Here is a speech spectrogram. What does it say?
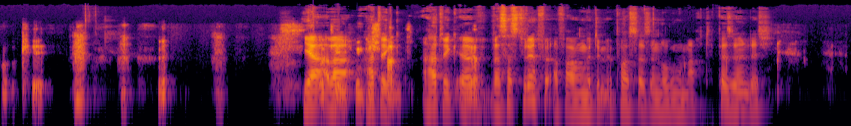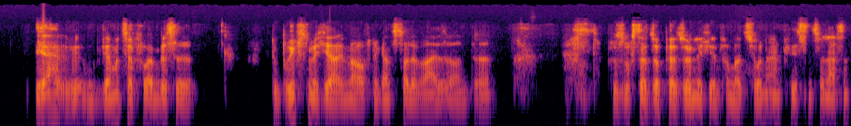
Okay. ja, okay, aber Hartwig, Hartwig äh, ja. was hast du denn für Erfahrungen mit dem Imposter-Syndrom gemacht, persönlich? Ja, wir haben uns ja vorher ein bisschen, du briefst mich ja immer auf eine ganz tolle Weise und äh, versuchst dann so persönliche Informationen einfließen zu lassen.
